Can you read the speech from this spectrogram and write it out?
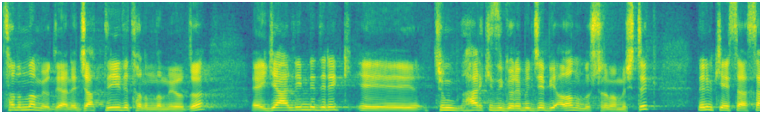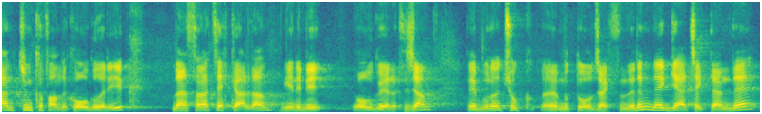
tanımlamıyordu yani caddeyi de tanımlamıyordu. E, geldiğimde direkt e, tüm herkesi görebileceği bir alan oluşturamamıştık. Dedim ki Esra sen tüm kafandaki olguları yık. Ben sana tekrardan yeni bir olgu yaratacağım. Ve buna çok e, mutlu olacaksın dedim. Ve gerçekten de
